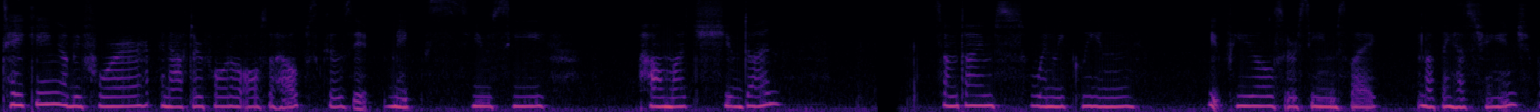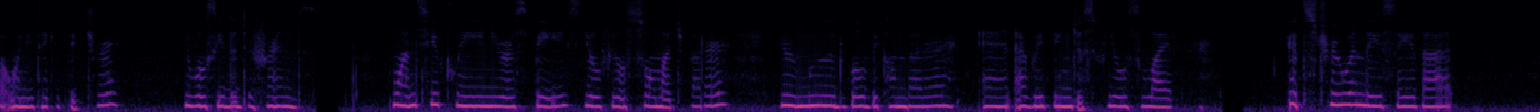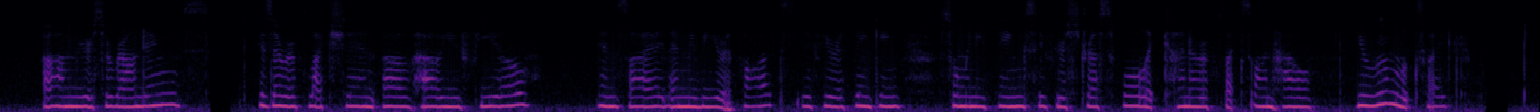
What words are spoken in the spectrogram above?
Taking a before and after photo also helps because it makes you see how much you've done. Sometimes when we clean, it feels or seems like nothing has changed, but when you take a picture, you will see the difference. Once you clean your space, you'll feel so much better. Your mood will become better, and everything just feels lighter. It's true when they say that um, your surroundings is a reflection of how you feel inside and maybe your thoughts. If you're thinking so many things, if you're stressful, it kind of reflects on how your room looks like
